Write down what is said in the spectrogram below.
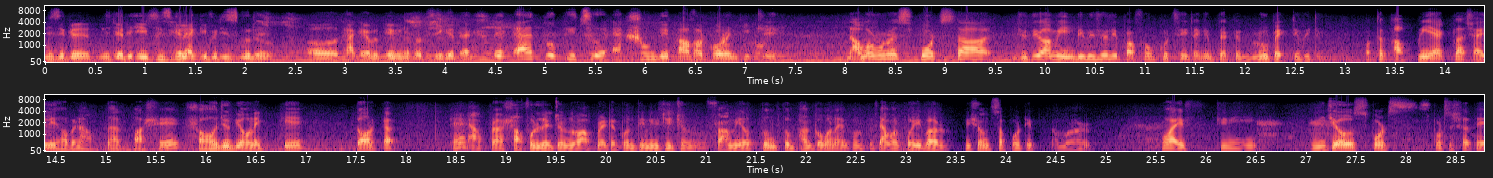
নিজেকে নিজের এই ফিজিক্যাল অ্যাক্টিভিটিসগুলো আহ, থাকে বিভিন্ন প্রতিযোগিতায় তো এত কিছু একসঙ্গে কাভার করেন কি করে? না আমার মনে হয় স্পোর্টসটা যদিও আমি ইন্ডিভিজুয়ালি পারফর্ম করছি এটা কিন্তু একটা গ্রুপ অ্যাক্টিভিটি অর্থাৎ আপনি একলা চাইলেই হবে না। আপনার পাশে সহযোগী অনেককে দরকার। হ্যাঁ আপনার সাফল্যের জন্য আপনার এটা কন্টিনিউটির জন্য। So, আমি অত্যন্ত ভাগ্যবান আমি বলতে চাই আমার পরিবার ভীষণ সাপোর্টিভ আমার ওয়াইফ যিনি নিজেও স্পোর্টস স্পোর্টসের সাথে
